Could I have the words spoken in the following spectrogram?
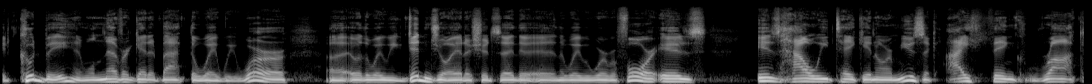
it could be, and we'll never get it back the way we were, uh, or the way we did enjoy it, I should say, the, and the way we were before, is is how we take in our music. I think rock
